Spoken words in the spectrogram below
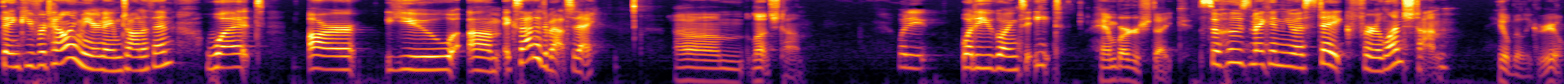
Thank you for telling me your name, Jonathan. What are you um, excited about today? Um, lunchtime. What are you What are you going to eat? Hamburger steak. So who's making you a steak for lunchtime? Hillbilly grill.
